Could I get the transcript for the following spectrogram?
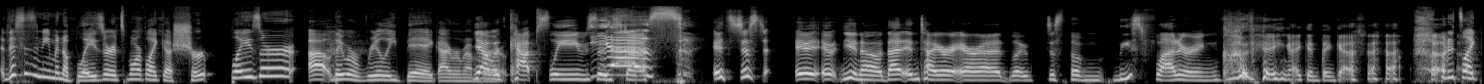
this isn't even a blazer it's more of like a shirt blazer uh they were really big i remember Yeah, with cap sleeves and stuff. yes It's just it, it, you know, that entire era, like just the least flattering clothing I can think of. but it's like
